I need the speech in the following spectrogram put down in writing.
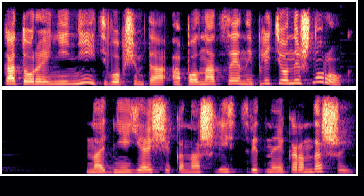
которая не нить, в общем-то, а полноценный плетеный шнурок. На дне ящика нашлись цветные карандаши,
